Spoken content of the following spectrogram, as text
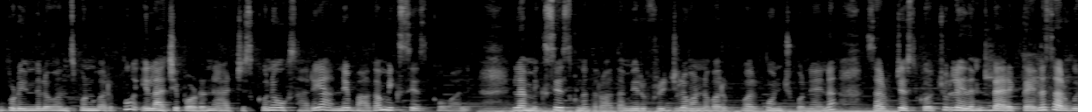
ఇప్పుడు ఇందులో వన్ స్పూన్ వరకు ఇలాచీ పౌడర్ని యాడ్ చేసుకొని ఒకసారి అన్నీ బాగా మిక్స్ చేసుకోవాలి. ఇలా మిక్స్ చేసుకున్న తర్వాత మీరు ఫ్రిడ్జ్లో వన్ వరకు వరకు ఉంచుకొని అయినా సర్వ్ చేసుకోవచ్చు. లేదంటే డైరెక్ట్ అయినా సర్వ్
